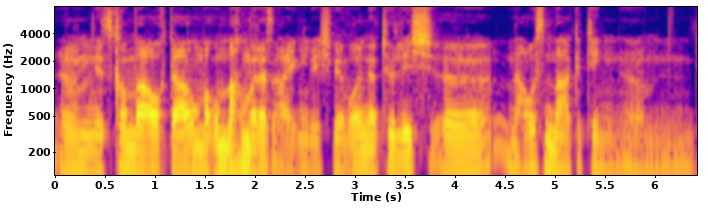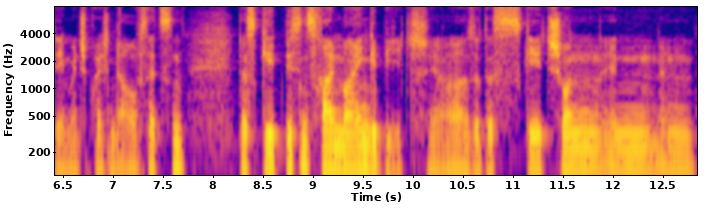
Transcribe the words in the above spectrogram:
Ähm, jetzt kommen wir auch darum, warum machen wir das eigentlich? Wir wollen natürlich äh, ein Außenmarketing ähm, dementsprechend aufsetzen. Das geht bis ins Rhein-Main-Gebiet. Ja, also das geht schon in, in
